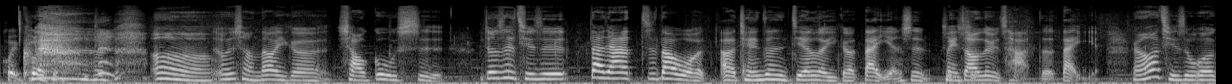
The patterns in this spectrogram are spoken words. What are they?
回馈。嗯，我想到一个小故事，就是其实大家知道我呃前一阵子接了一个代言是美招绿茶的代言，然后其实我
